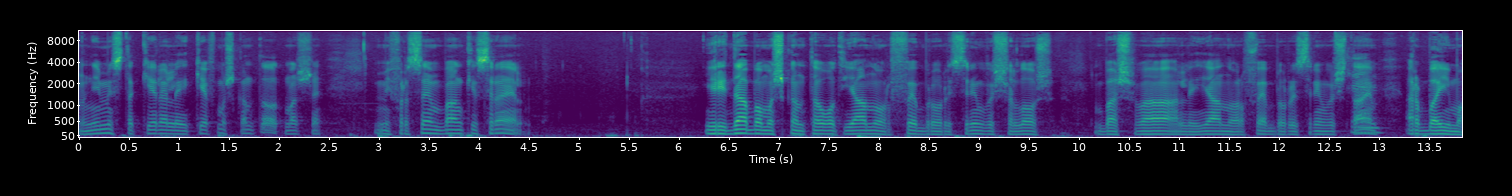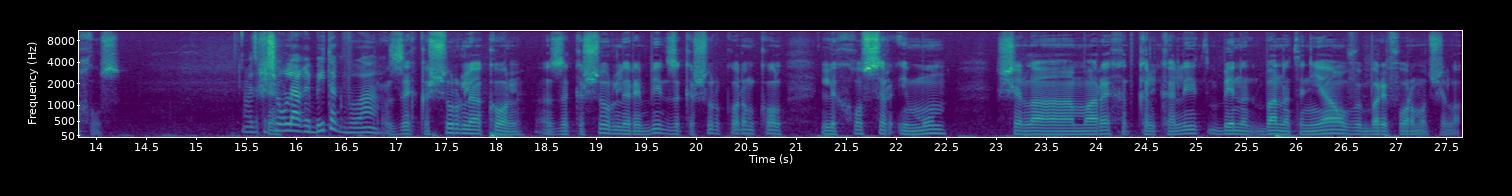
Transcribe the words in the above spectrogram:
אני מסתכל על היקף משכנתאות, מה שמפרסם בנק ישראל. ירידה במשכנתאות ינואר-פברואר 23 בהשוואה לינואר-פברואר 22, כן. 40 אחוז. אבל זה ש... קשור לריבית הגבוהה. זה קשור להכל. זה קשור לריבית, זה קשור קודם כל לחוסר אמון של המערכת הכלכלית בנתניהו וברפורמות שלו.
